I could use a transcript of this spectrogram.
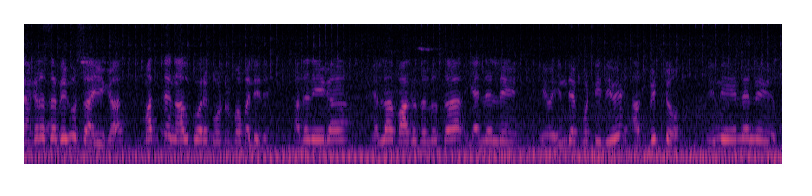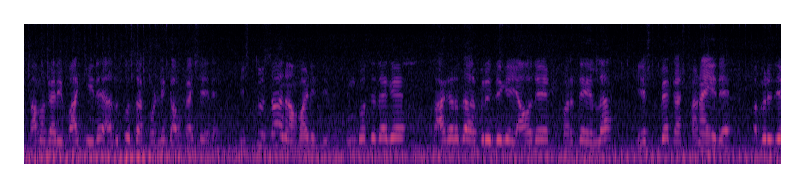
ನಗರಸಭೆಗೂ ಸಹ ಈಗ ಮತ್ತೆ ನಾಲ್ಕೂವರೆ ಕೋಟಿ ರೂಪಾಯಿ ಬಂದಿದೆ. ಅದನ್ನು ಈಗ ಎಲ್ಲ ಭಾಗದಲ್ಲೂ ಸಹ ಎಲ್ಲೆಲ್ಲಿ ಹಿಂದೆ ಕೊಟ್ಟಿದ್ದೀವಿ, ಅದು ಬಿಟ್ಟು ಇನ್ನು ಎಲ್ಲೆಲ್ಲಿ ಕಾಮಗಾರಿ ಬಾಕಿ ಇದೆ, ಅದಕ್ಕೂ ಸಹ ಕೊಡಲಿಕ್ಕೆ ಅವಕಾಶ ಇದೆ. ಇಷ್ಟು ಸಹ ನಾವು ಮಾಡಿದ್ದೀವಿ. ನಿಮ್ಗೆ ಗೊತ್ತಿದ್ದಾಗೆ ಸಾಗರದ ಅಭಿವೃದ್ಧಿಗೆ ಯಾವುದೇ ಕೊರತೆ ಇಲ್ಲ. ಎಷ್ಟು ಬೇಕು ಅಷ್ಟು ಹಣ ಇದೆ. ಅಭಿವೃದ್ಧಿ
